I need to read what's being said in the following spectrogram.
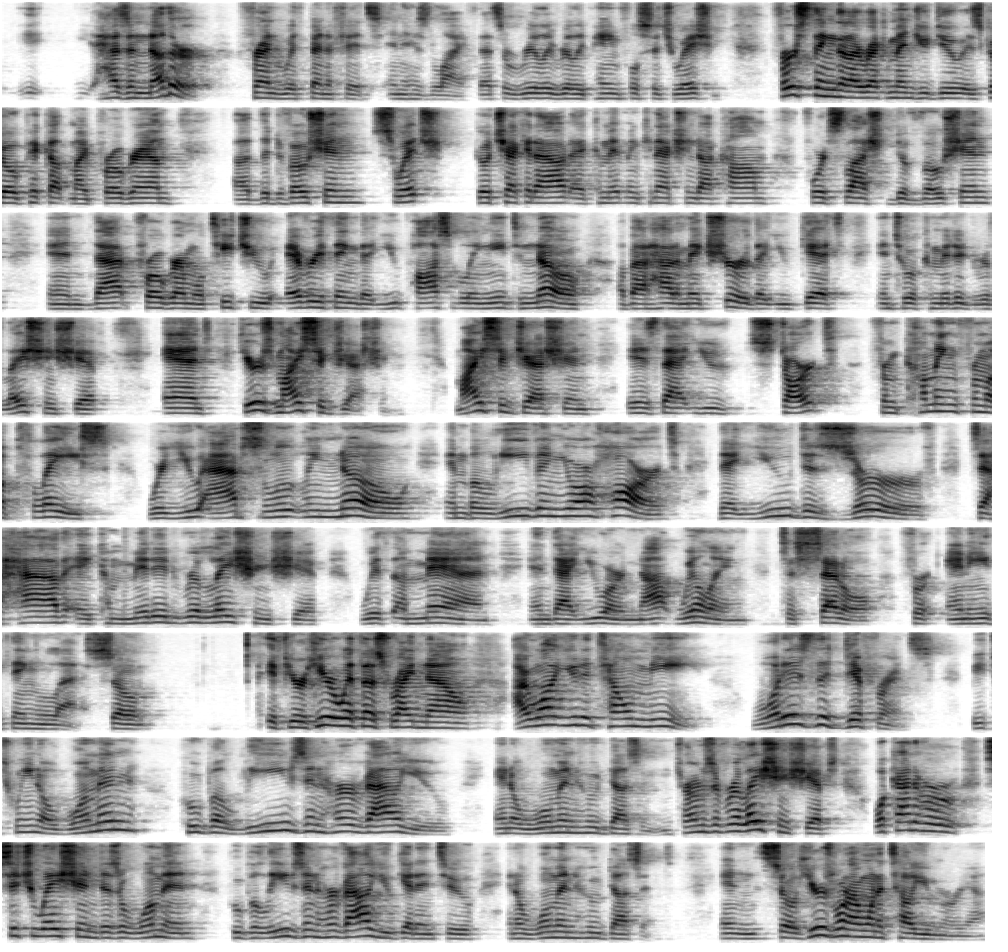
has another friend with benefits in his life. That's a really, really painful situation. First thing that I recommend you do is go pick up my program uh, the devotion switch. Go check it out at commitmentconnection.com forward slash devotion. And that program will teach you everything that you possibly need to know about how to make sure that you get into a committed relationship. And here's my suggestion. My suggestion is that you start from coming from a place where you absolutely know and believe in your heart that you deserve to have a committed relationship with a man and that you are not willing to settle for anything less. So if you're here with us right now, I want you to tell me what is the difference between a woman who believes in her value and a woman who doesn't. In terms of relationships, what kind of a situation does a woman who believes in her value get into and a woman who doesn't? And so here's what I want to tell you, Maria.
